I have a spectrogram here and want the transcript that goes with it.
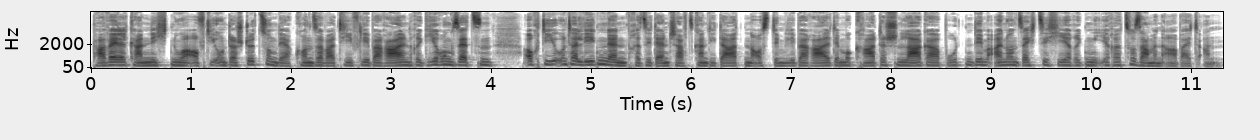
Pavel kann nicht nur auf die Unterstützung der konservativ-liberalen Regierung setzen, auch die unterlegenen Präsidentschaftskandidaten aus dem liberal-demokratischen Lager boten dem 61-Jährigen ihre Zusammenarbeit an.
